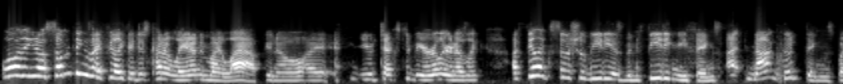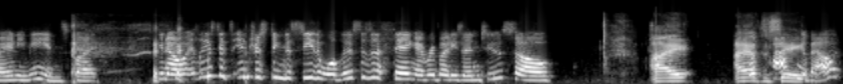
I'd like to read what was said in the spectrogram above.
Well, you know, some things I feel like they just kind of land in my lap. You know, I you texted me earlier, and I was like, I feel like social media has been feeding me things, I, not good things by any means, but you know, at least it's interesting to see that. Well, this is a thing everybody's into. So, I I have to say about.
